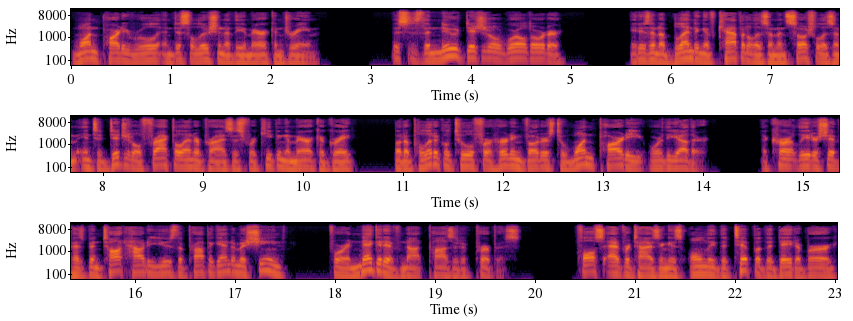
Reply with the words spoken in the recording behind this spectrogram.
one party rule, and dissolution of the American dream. This is the new digital world order. It isn't a blending of capitalism and socialism into digital fractal enterprises for keeping America great, but a political tool for herding voters to one party or the other. The current leadership has been taught how to use the propaganda machine for a negative, not positive purpose. False advertising is only the tip of the data berg.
